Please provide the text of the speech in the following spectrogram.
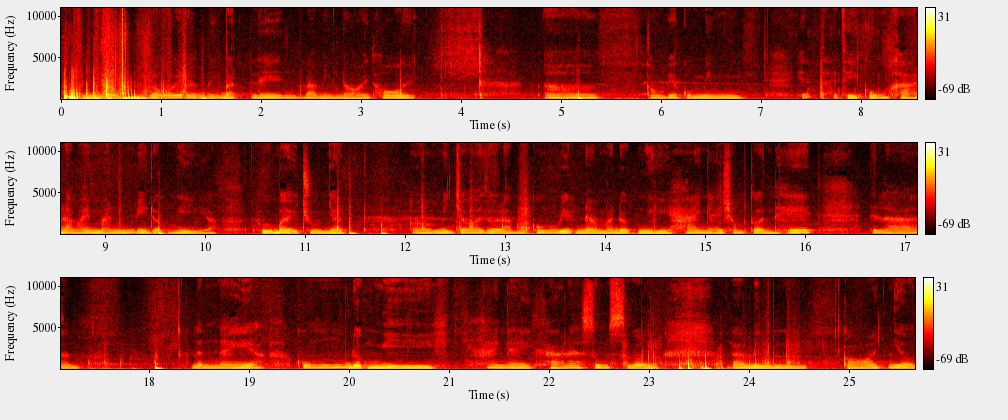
rảnh rỗi rồi mình bật lên và mình nói thôi. Uh, công việc của mình hiện tại thì cũng khá là may mắn vì được nghỉ ờ, thứ bảy chủ nhật. À, mình chưa bao giờ làm một công việc nào mà được nghỉ hai ngày trong tuần hết. Nên là lần này ờ, cũng được nghỉ hai ngày khá là sung sướng và mình có nhiều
